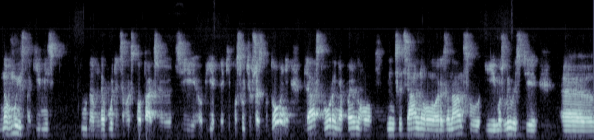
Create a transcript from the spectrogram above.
навмисно Київміськбудом не вводяться в експлуатацію ці об'єкти, які по суті вже збудовані, для створення певного соціального резонансу і можливості, е,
